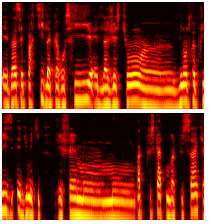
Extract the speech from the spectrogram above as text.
et ben, cette partie de la carrosserie et de la gestion euh, d'une entreprise et d'une équipe. J'ai fait mon, bac plus 4, mon bac plus 5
